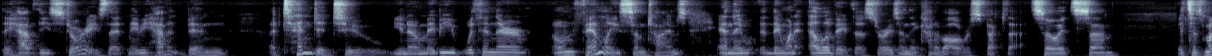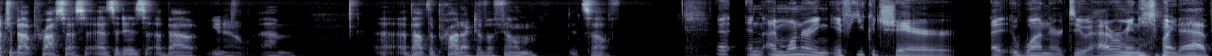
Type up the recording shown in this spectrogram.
they have these stories that maybe haven't been attended to you know maybe within their own families sometimes and they they want to elevate those stories and they kind of all respect that so it's um it's as much about process as it is about you know um, uh, about the product of a film itself. And I'm wondering if you could share uh, one or two, however many you might have,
